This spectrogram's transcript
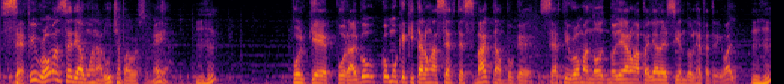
Seth y Roman sería buena lucha para WrestleMania. Ujú. Porque por algo como que quitaron a Seth de SmackDown, porque Seth y Roman no, no llegaron a pelear él siendo el jefe tribal. Ujú.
